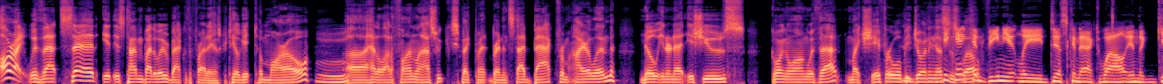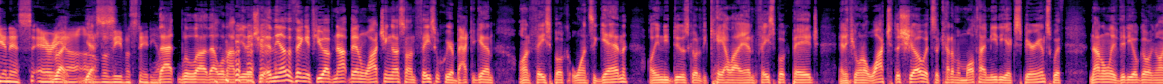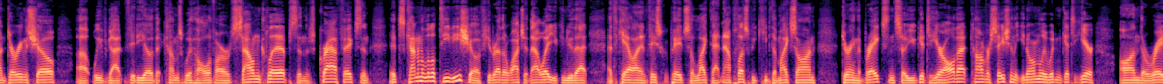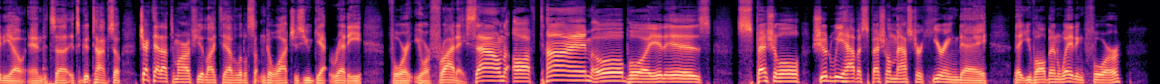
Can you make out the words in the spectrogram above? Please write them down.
All right. With that said, it is time. By the way, we're back with the Friday Husker Tailgate tomorrow. Uh, had a lot of fun last week. Expect Brent, Brendan Steib back from Ireland. No internet issues going along with that. Mike Schaefer will be joining us he as can't well. conveniently disconnect while in the Guinness area Right, of yes. Aviva Stadium. That will uh, that will not be an issue. And the other thing, if you have not been watching us on Facebook, we are back again on Facebook once again. All you need to do is go to the KLIN Facebook page, and if you want to watch the show, it's a kind of a multimedia experience with not only video going on during the show, uh, we've got video that comes with all of our sound clips, and there's graphics, and it's kind of a little TV show. If you'd rather watch it that way, you can do that at the KLIN Facebook page. So like that now. Plus, we keep the mics on during the breaks, and so you get to hear all that conversation that you normally wouldn't get to hear on the radio, and it's a it's a good time. So check that out tomorrow if you'd like to have a little something to watch as you get ready for your Friday. Sound off time. Oh boy, it is special. Should we have a special master hearing day that you've all been waiting for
